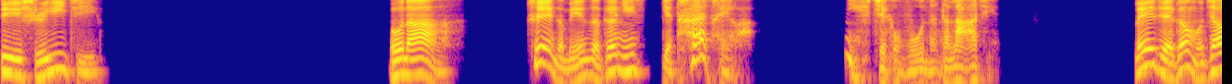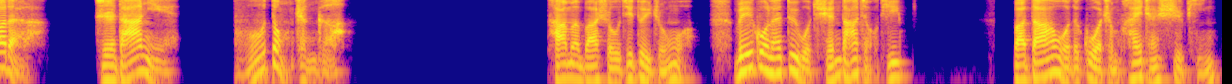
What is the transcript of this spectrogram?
第十一集，吴能，这个名字跟你也太配了，你这个无能的垃圾！雷姐跟我们交代了，只打你，不动真格。他们把手机对准我，围过来对我拳打脚踢，把打我的过程拍成视频。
